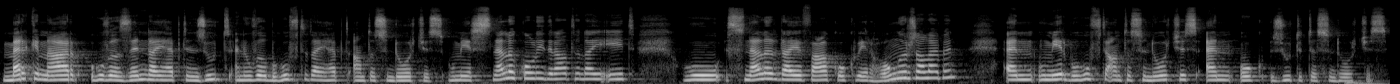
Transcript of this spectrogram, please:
merken naar hoeveel zin dat je hebt in zoet en hoeveel behoefte dat je hebt aan tussendoortjes. Hoe meer snelle koolhydraten dat je eet, hoe sneller dat je vaak ook weer honger zal hebben. En hoe meer behoefte aan tussendoortjes en ook zoete tussendoortjes.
